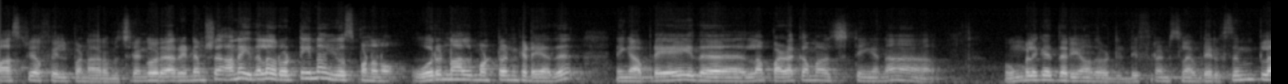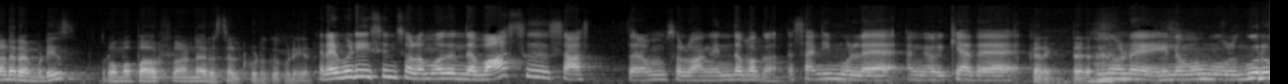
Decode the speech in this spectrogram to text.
பாசிட்டிவாக ஃபீல் பண்ண ஆரம்பிச்சிருங்க. ஒரு ரெண்டு நிமிஷம். ஆனால் இதெல்லாம் ரொட்டீனாக யூஸ் பண்ணணும். ஒரு நாள் மட்டும் கிடையாது. நீங்கள் அப்படியே இதெல்லாம் பழக்கமாக வச்சுட்டிங்கன்னா உங்களுக்கே தெரியும் அதோட டிஃப்ரென்ஸ்லாம் எப்படி இருக்குது சிம்பிளான ரெமடிஸ் ரொம்ப பவர்ஃபுல்லான ரிசல்ட் கொடுக்கக்கூடியது. ரெமடிஸ்ன்னு சொல்லும் போது இந்த வாசு வாஸ்து சாஸ்திரம் சொல்லுவாங்க. இந்த பக்கம் சனி மூலை அங்க வைக்காத. கரெக்ட் இன்னொன்னு என்னமோ குரு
